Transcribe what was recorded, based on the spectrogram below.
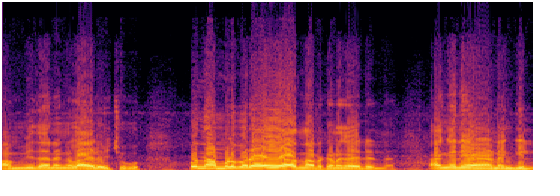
സംവിധാനങ്ങൾ ആലോചിച്ച് പോകും അപ്പോൾ നമ്മൾ പറയാം അത് നടക്കണ കാര്യമല്ല. അങ്ങനെയാണെങ്കിൽ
